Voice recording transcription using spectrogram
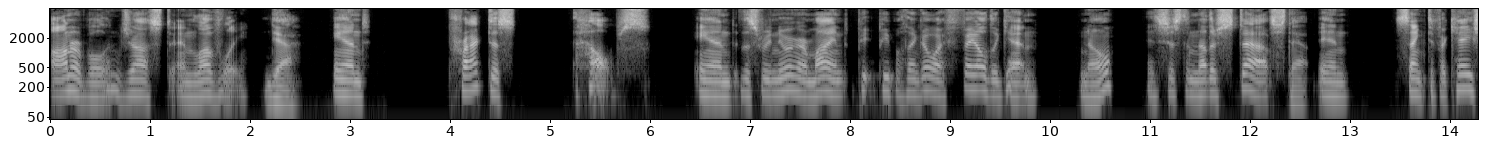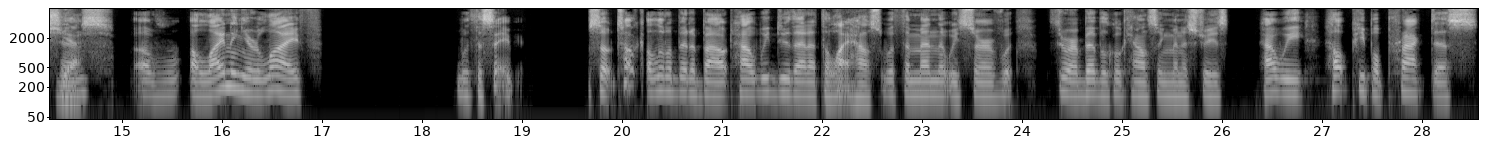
honorable and just and lovely. Yeah. And practice helps. And this renewing our mind, pe- people think, oh, I failed again. No, it's just another step Step. in sanctification, Yes. of aligning your life with the Savior. So, talk a little bit about how we do that at the Lighthouse with the men that we serve with, through our biblical counseling ministries, how we help people practice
